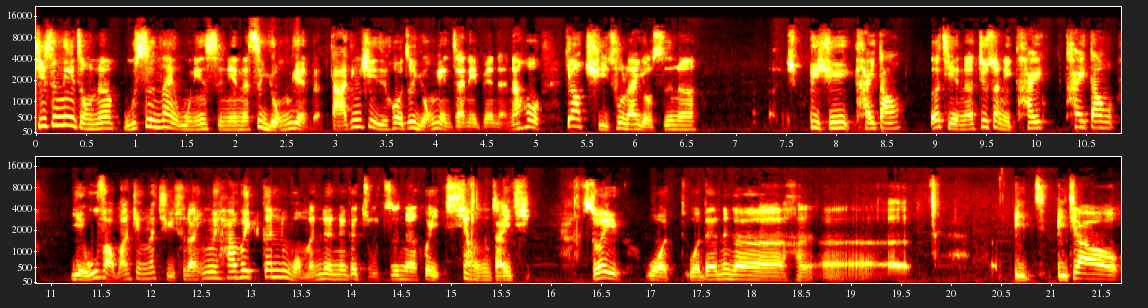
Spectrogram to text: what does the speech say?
其实那种呢，不是耐五年、十年的，是永远的，打进去以后就永远在那边的。然后要取出来，有时呢必须开刀，而且呢，就算你开开刀，也无法完全的取出来，因为它会跟我们的那个组织呢会相融在一起。所以我我的那个很呃比比较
